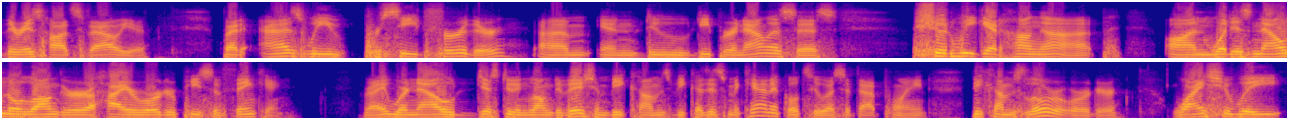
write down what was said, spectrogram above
there is HOTS value. But as we proceed further um, and do deeper analysis, should we get hung up on what is now no longer a higher order piece of thinking? Right? We're now just doing long division becomes, because it's mechanical to us at that point, becomes lower order. Why should we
